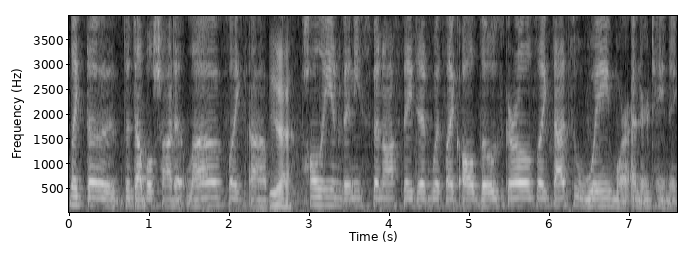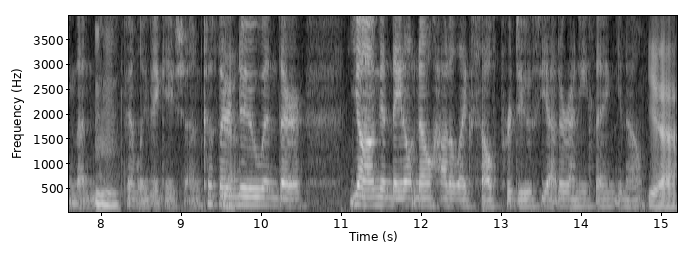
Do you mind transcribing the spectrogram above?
like the the double shot at love, like uh Yeah. Pauly and Vinny spinoff they did with like all those girls, like that's way more entertaining than Family Vacation because they're Mm-hmm. Yeah. new and they're young and they don't know how to like self produce yet or anything, you know. Yeah.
